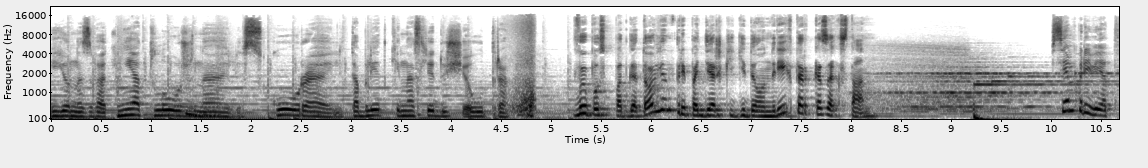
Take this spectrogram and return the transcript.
ее называют неотложная, или скорая, или таблетки на следующее утро. Выпуск подготовлен при поддержке Гидеон Рихтер, Казахстан. Всем привет!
